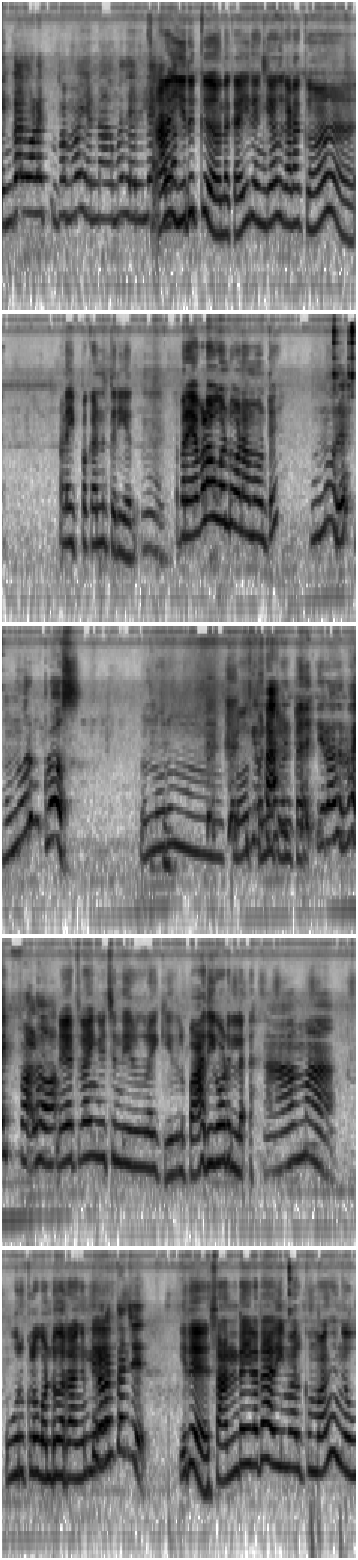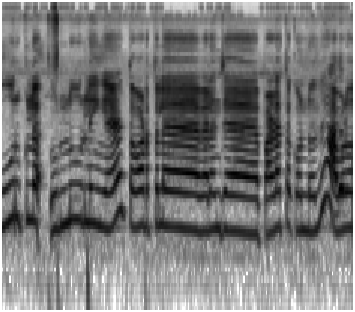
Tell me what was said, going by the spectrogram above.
எங்க அது உழைப்பமோ என்ன ஆகுமோ தெரியல. ஆனால் இருக்கு. அந்த கயிறு எங்கேயாவது கிடக்கும். ஆனால் இப்போ கண்ணு தெரியாது. அப்புறம் எவ்வளோ கொண்டு போன அமௌண்ட்டு முந்நூறு முந்நூறும் க்ளோஸ் முந்நூறும் க்ளோஸ் பண்ணிட்டு வந்துட்டேன். இருபது ரூபாய்க்கு பழம். நேற்று வாங்கி வச்சிருந்த இருபது ரூபாய்க்கு இதில் பாதி கூட இல்லை. ஆமா. ஊருக்குள்ளே கொண்டு வர்றாங்கன்ட்டு. இருபத்தஞ்சு. இரு சந்தையில் தான் அதிகமாக இருக்குமாங்க இங்கே ஊருக்குள்ளே உள்ளூர்லிங்க தோட்டத்தில் விளைஞ்ச பழத்தை கொண்டு வந்து அவ்வளோ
